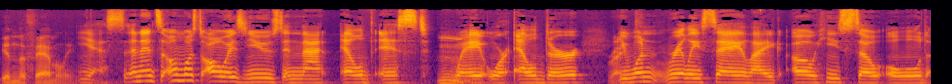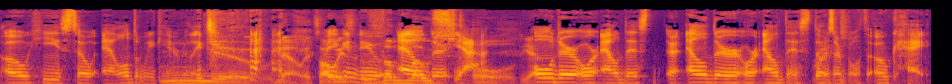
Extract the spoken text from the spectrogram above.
in the family. Yes, and it's almost always used in that eldest way or elder. Mm. Right. You wouldn't really say like, "Oh, he's so old." "Oh, he's so eld." We can't really do No, no, it's But you always can do the elder, most yeah. old. Yeah. Older or eldest, uh, elder or eldest. Those Right. are both okay.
